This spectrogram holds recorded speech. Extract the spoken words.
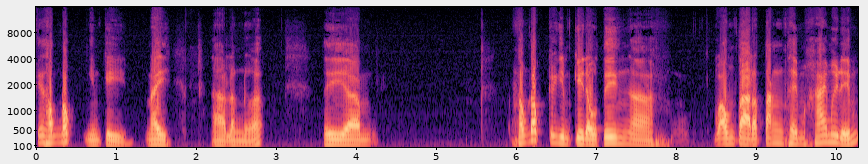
cái thống đốc nhiệm kỳ này. À, lần nữa thì à, thống đốc cái nhiệm kỳ đầu tiên à, của ông ta đã tăng thêm 20 điểm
